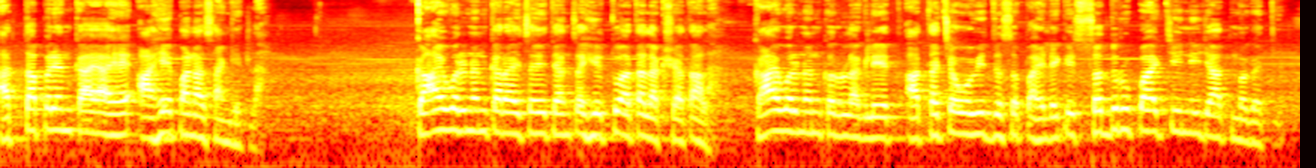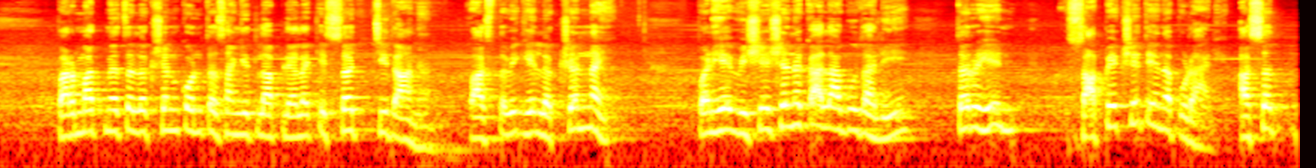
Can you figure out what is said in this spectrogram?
आत्तापर्यंत काय आहे आहेपणा सांगितला. काय वर्णन करायचं आहे त्यांचा हेतू आता लक्षात आला. काय वर्णन करू लागलेत? आताच्या ओवीत जसं पाहिलं की सद्रूपाची निजात्मगती. परमात्म्याचं लक्षण कोणतं सांगितलं आपल्याला की सच्चिद आनंद वास्तविक हे लक्षण नाही. पण हे विशेषणं का लागू झाली? तर हे सापेक्षतेनं पुढं आली. असत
